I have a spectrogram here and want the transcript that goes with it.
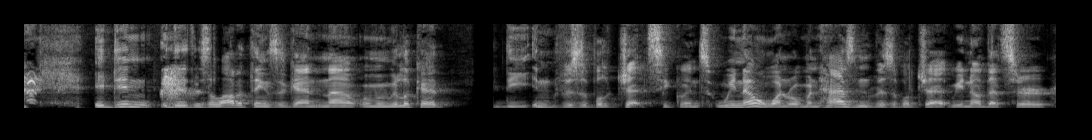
it didn't. There's a lot of things again. Now, when we look at the invisible jet sequence, we know Wonder Woman has invisible jet. We know that's her,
